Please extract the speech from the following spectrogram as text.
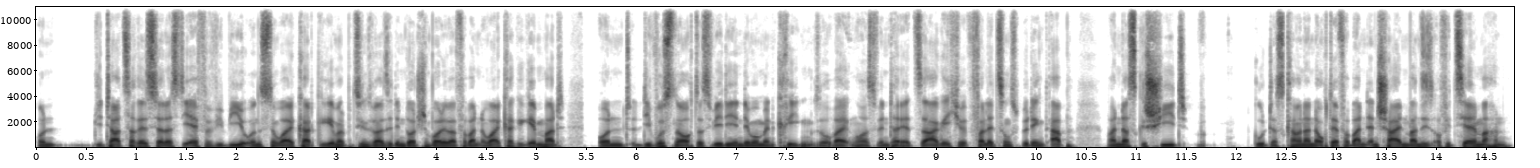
Und die Tatsache ist ja, dass die FFVB uns eine Wildcard gegeben hat, beziehungsweise dem Deutschen Volleyballverband eine Wildcard gegeben hat. Und die wussten auch, dass wir die in dem Moment kriegen. So, Walkenhorst Winter. Jetzt sage ich verletzungsbedingt ab. Wann das geschieht, gut, das kann dann auch der Verband entscheiden, wann sie es offiziell machen.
